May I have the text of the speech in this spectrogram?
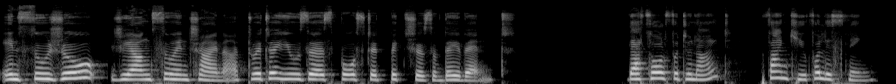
in Suzhou, Jiangsu in China. Twitter users posted pictures of the event. That's all for tonight. Thank you for listening.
